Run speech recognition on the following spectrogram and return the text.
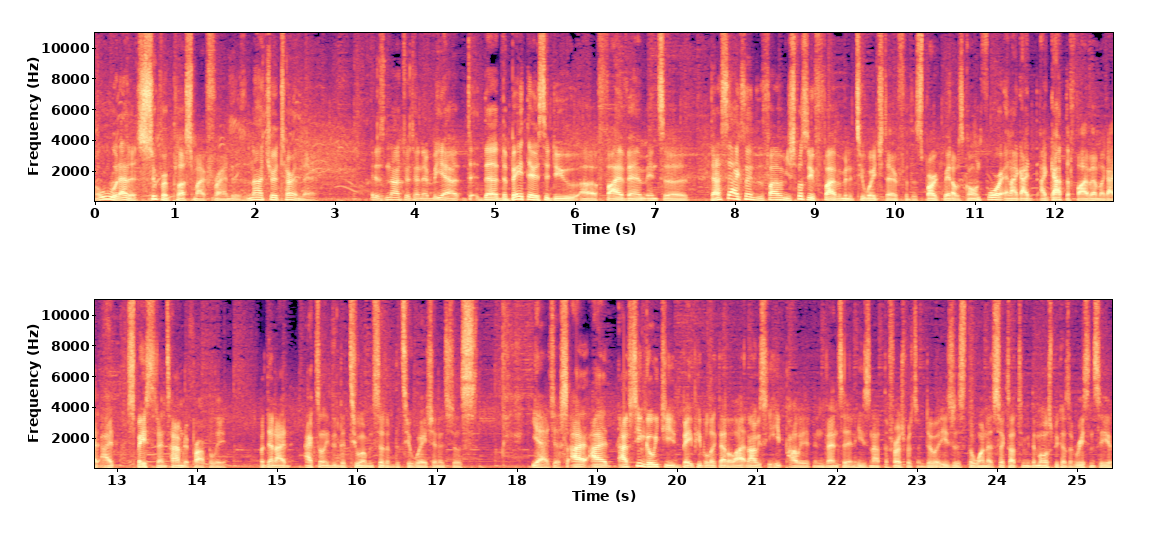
Ooh, that is super plus, my friend. It is not your turn there. It is not your turn there. But yeah, the the bait there is to do uh, 5M into... Did I say accidentally did the 5M? You're supposed to do 5M into 2H there for the spark bait I was going for. And like I, I got the 5M, like I, I spaced it and timed it properly. But then I accidentally did the 2M instead of the 2H. And it's just... Yeah, just I, I I've seen Goichi bait people like that a lot, and obviously he probably invents it, and he's not the first person to do it. He's just the one that sticks out to me the most because of recency. You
